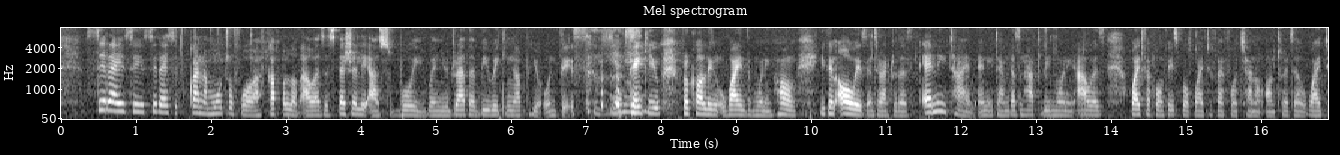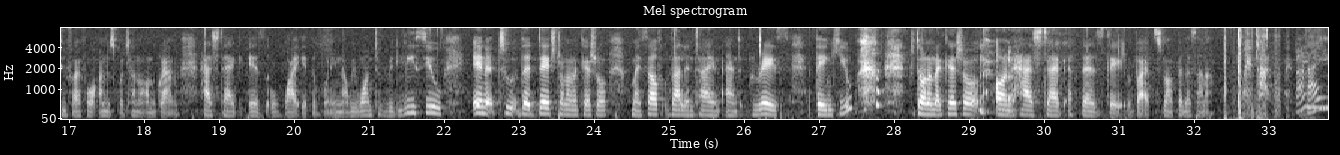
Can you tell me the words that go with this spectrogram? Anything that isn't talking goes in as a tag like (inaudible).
Si rahisi, si rahisi kukaa na mtu for a couple of hours, especially asubuhi when you'd rather be waking up your own pace. Yes. (laughs) Thank you for calling Y in the Morning home. You can always interact with us anytime, anytime. Doesn't have to be morning hours. Y254 on Facebook, Y254 channel on Twitter, Y254 underscore channel on the gram. Hashtag is Y in the Morning. Now we want to release you into the date. Tutaona kesho. Myself, Valentine, and Grace. Thank you. (laughs) Tutaona kesho on (laughs) hashtag Thursday vibes. Tunawapenda sana. Bye. Bye. Bye. Bye.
